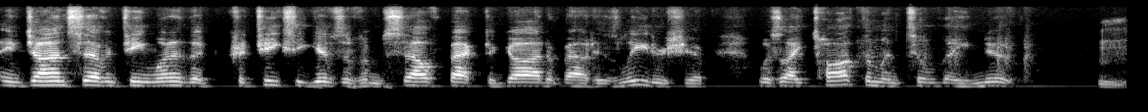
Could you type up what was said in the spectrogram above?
in John 17, one of the critiques he gives of himself back to God about his leadership was I taught them until they knew. Mm.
